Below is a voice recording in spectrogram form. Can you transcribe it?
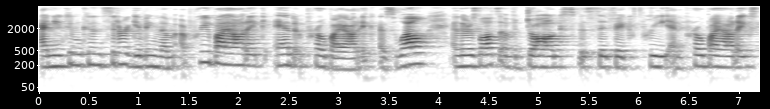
and you can consider giving them a prebiotic and a probiotic as well. And there's lots of dog specific pre and probiotics.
